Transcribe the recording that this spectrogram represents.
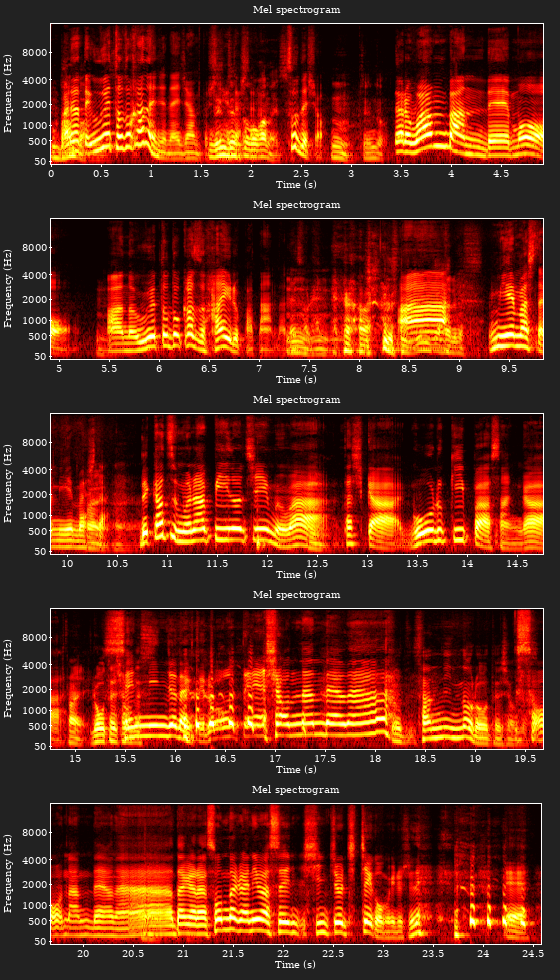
バンバン。あれだって上届かないんじゃない？ジャンプして全然届かないです。そうでしょ？としてうん全然。だからワンバンでも、うんあの上届かず入るパターンだねそれ、あ見えました見えました、でかつ村 P のチームは、確かゴールキーパーさんが、はいローテーション専です。任じゃなくてローテーションなんだよな。3人のローテーションそうなんだよな、だからその中には身長ちっちゃい子もいるしね、ええ。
